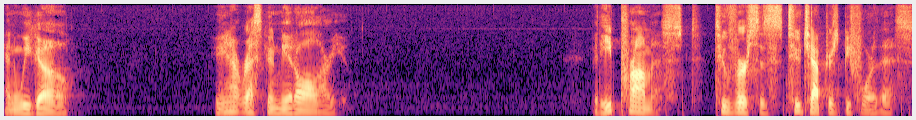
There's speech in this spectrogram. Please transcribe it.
and we go, You're not rescuing me at all, are you? But he promised two verses, two chapters before this.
